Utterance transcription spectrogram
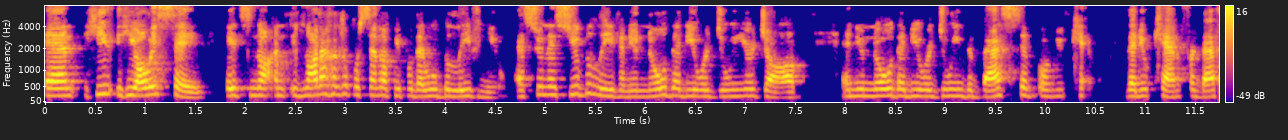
And he he always say it's not it's not 100% of people that will believe in you. As soon as you believe and you know that you are doing your job and you know that you are doing the best of you can that you can for that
